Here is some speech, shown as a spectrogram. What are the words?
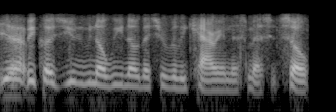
Yeah. because you, you know we know that you're really carrying this message. So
